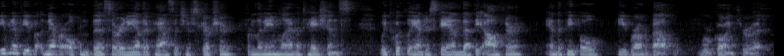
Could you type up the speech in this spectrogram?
Even if you've never opened this or any other passage of scripture, from the name Lamentations, we quickly understand that the author and the people he wrote about were going through it.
